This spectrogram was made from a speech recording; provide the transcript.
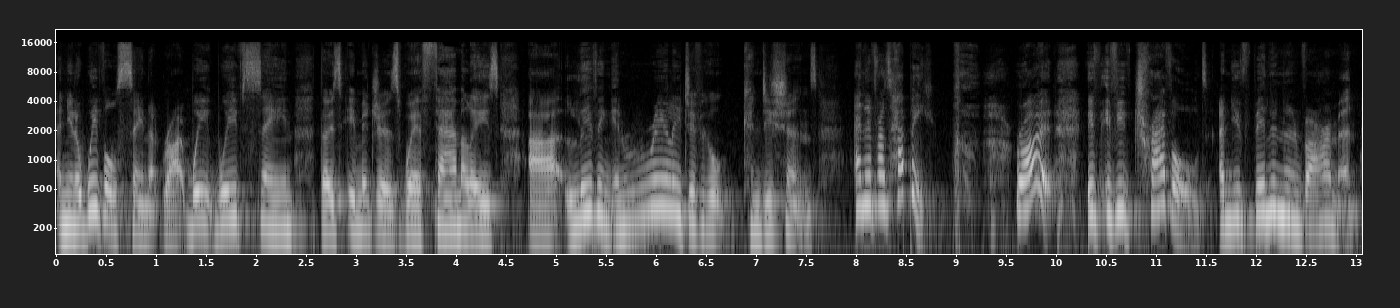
And you know, we've all seen it, right? We, we've seen those images where families are living in really difficult conditions and everyone's happy, right? If, if you've travelled and you've been in an environment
